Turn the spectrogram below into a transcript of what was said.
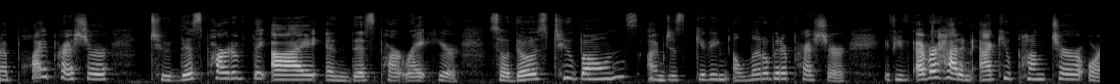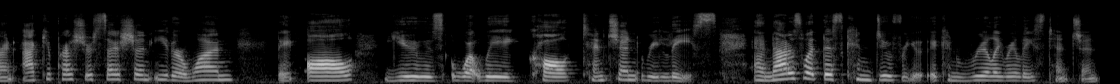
to apply pressure to this part of the eye and this part right here. So those two bones, I'm just giving a little bit of pressure. If you've ever had an acupuncture or an acupressure session, either one, they all use what we call tension release. And that is what this can do for you. It can really release tension.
